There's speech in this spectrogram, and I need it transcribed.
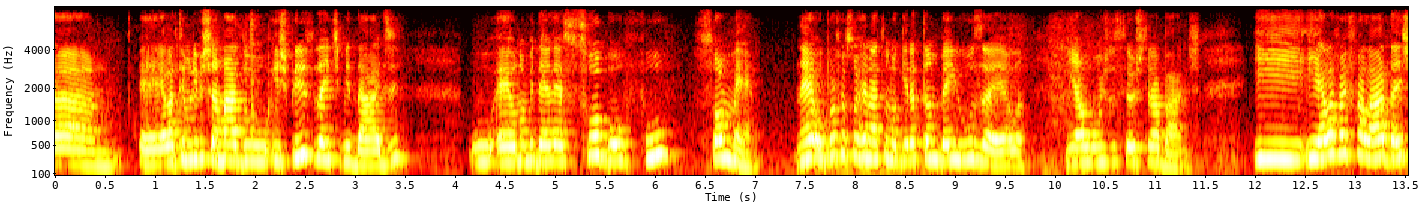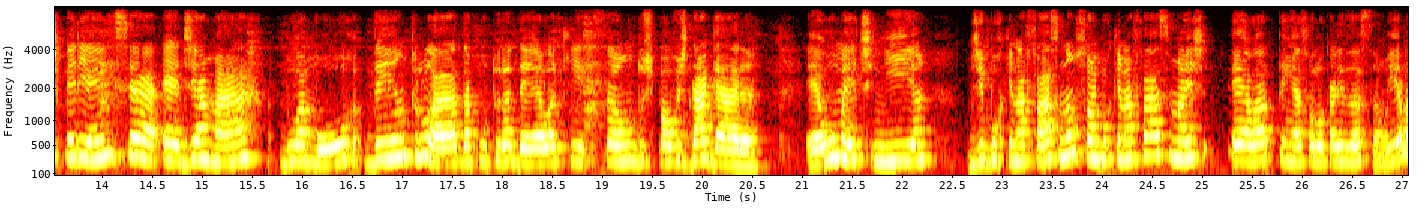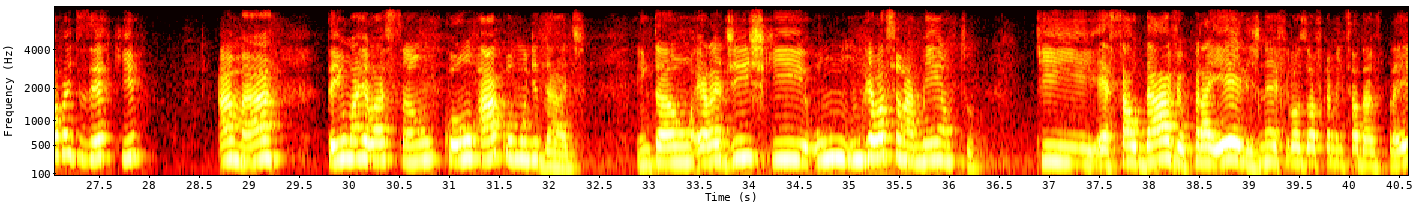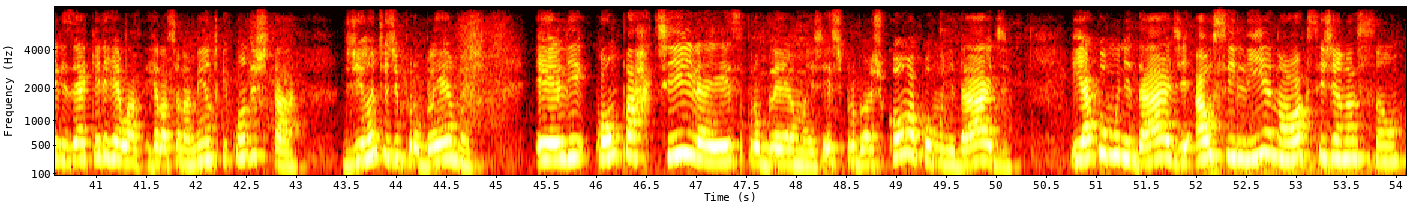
É, ela tem um livro chamado Espírito da Intimidade. O, é, o nome dela é Sobofu Somé. Né? O professor Renato Nogueira também usa ela em alguns dos seus trabalhos. E, e ela vai falar da experiência é, de amar, do amor, dentro lá da cultura dela, que são dos povos da Gara. É uma etnia de Burkina Faso, não só em Burkina Faso, mas ela tem essa localização. E ela vai dizer que amar tem uma relação com a comunidade. Então, ela diz que um, um relacionamento que é saudável para eles, né, filosoficamente saudável para eles, é aquele relacionamento que, quando está diante de problemas, ele compartilha esses problemas, esses problemas com a comunidade e a comunidade auxilia na oxigenação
